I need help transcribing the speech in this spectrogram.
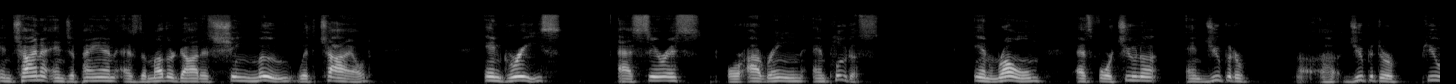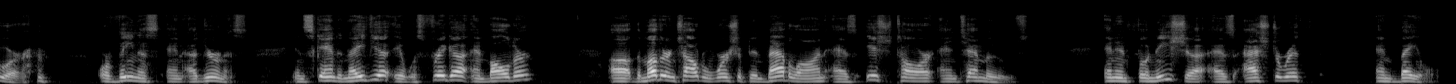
In China and Japan, as the mother goddess Xingmu with child in Greece as Ceres or Irene and Plutus, in Rome as Fortuna and Jupiter, uh, Jupiter Pure, or Venus and Adurnus. In Scandinavia, it was Frigga and Balder. Uh, the mother and child were worshipped in Babylon as Ishtar and Tammuz, and in Phoenicia as Ashtoreth and Baal.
